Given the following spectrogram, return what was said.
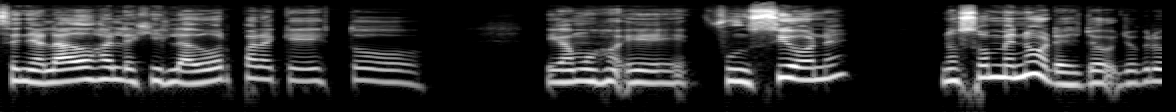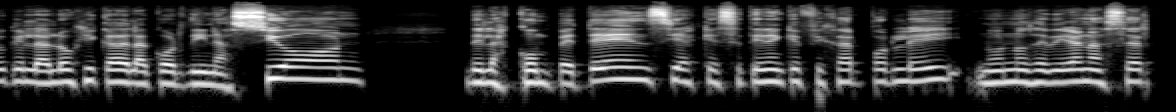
señalados al legislador para que esto, digamos, eh, funcione, no son menores. Yo, creo que la lógica de la coordinación, de las competencias que se tienen que fijar por ley, no nos debieran hacer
